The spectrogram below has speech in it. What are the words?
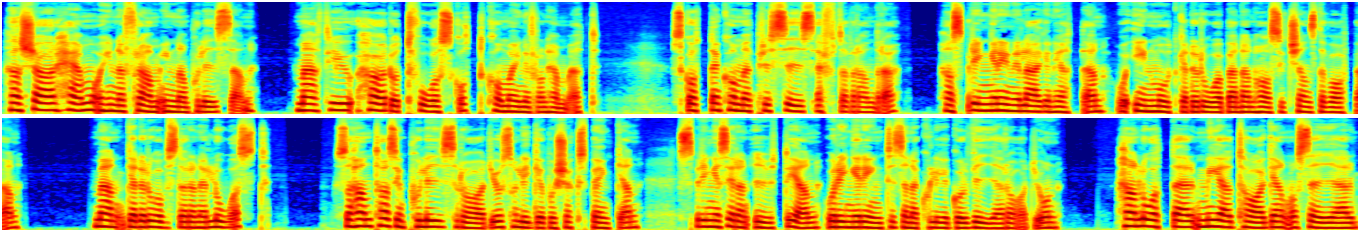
Han kör hem och hinner fram innan polisen. Matthew hör då två skott komma inifrån hemmet. Skotten kommer precis efter varandra. Han springer in i lägenheten och in mot garderoben där han har sitt tjänstevapen. Men garderobsdörren är låst. Så han tar sin polisradio som ligger på köksbänken springer sedan ut igen och ringer in till sina kollegor via radion. Han låter medtagen och säger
